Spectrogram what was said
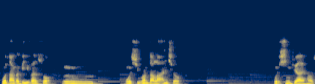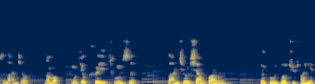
我打个比方说，嗯，我喜欢打篮球，我的兴趣爱好是篮球，那么我就可以从事篮球相关的工作去创业。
